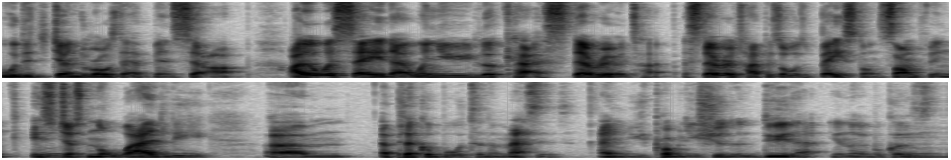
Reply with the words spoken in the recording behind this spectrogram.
all the gender roles that have been set up i always say that when you look at a stereotype a stereotype is always based on something it's just mm. not widely um, applicable to the masses. And you probably shouldn't do that you know because mm.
